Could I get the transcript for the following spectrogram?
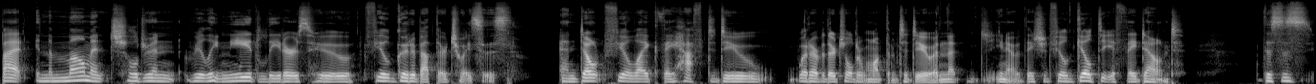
But in the moment, children really need leaders who feel good about their choices and don't feel like they have to do whatever their children want them to do and that you know they should feel guilty if they don't. This is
